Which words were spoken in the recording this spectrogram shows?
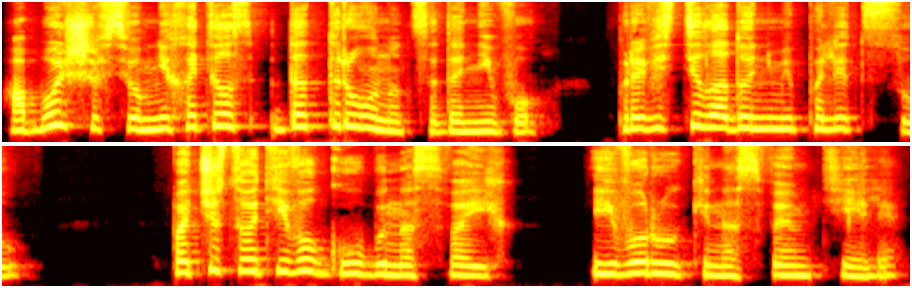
а больше всего мне хотелось дотронуться до него, провести ладонями по лицу, почувствовать его губы на своих и его руки на своем теле.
